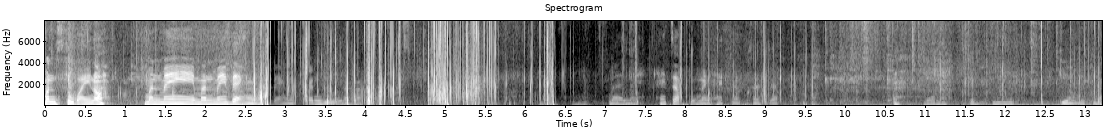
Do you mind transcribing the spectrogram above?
มันสวยเนาะมันไม่มันไม่แบ่งแบ่งกันอยู่นะคะ ได้ไหม ให้จับตรงไหนให้จับค่ะจับเดี๋ยวนะเส้นนี้เกี่ยวไว้ก่อน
